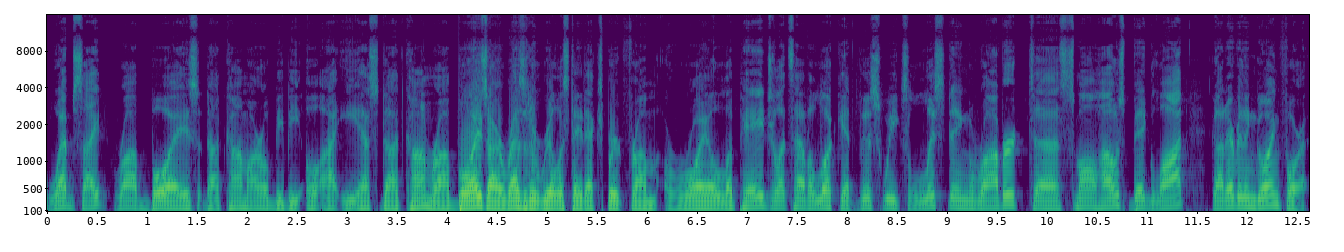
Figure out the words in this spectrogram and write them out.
website, robboies.com, R O B B O I E S.com. Rob Boies, our resident real estate expert from Royal LePage. Let's have a look at this week's listing, Robert. Uh, small house, big lot, got everything going for it.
